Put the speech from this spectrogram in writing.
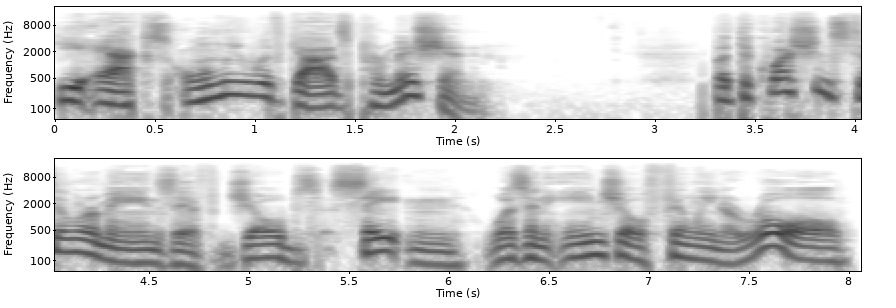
He acts only with God's permission. But the question still remains if Job's Satan was an angel filling a role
